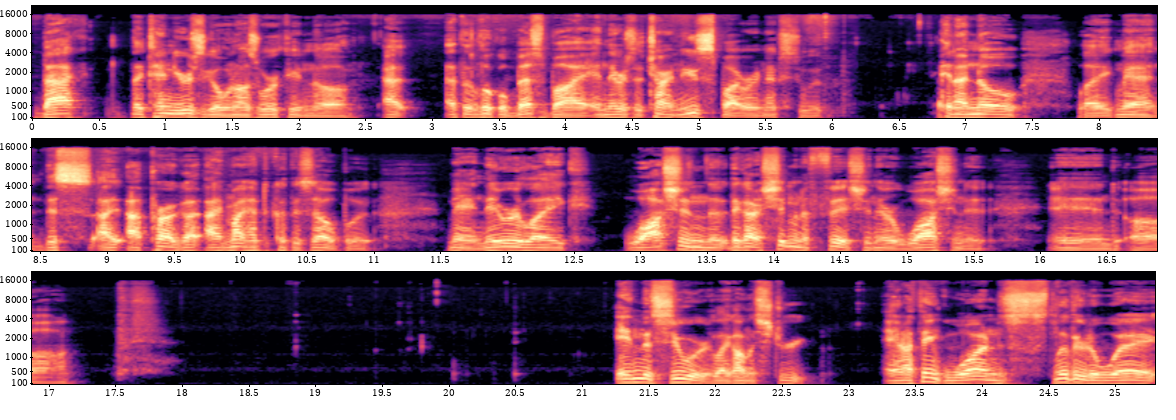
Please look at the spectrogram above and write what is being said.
back like ten years ago when I was working uh, at at the local Best Buy, and there was a Chinese spot right next to it, and I know, like, man, this I I probably got I might have to cut this out, but man, they were like washing the, they got a shipment of fish and they were washing it and, uh, in the sewer, like on the street. And I think one slithered away.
